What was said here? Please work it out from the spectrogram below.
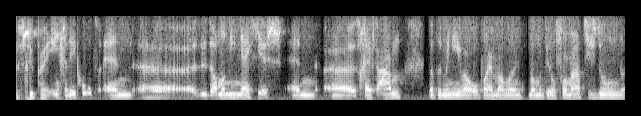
super ingewikkeld en het is allemaal niet netjes. En het geeft aan dat de manier waarop wij momenteel formaties doen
